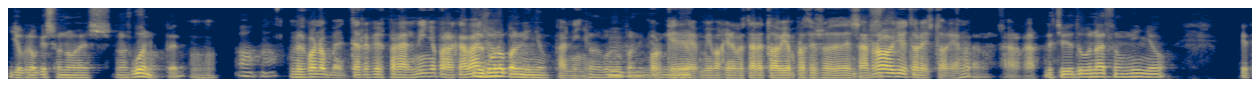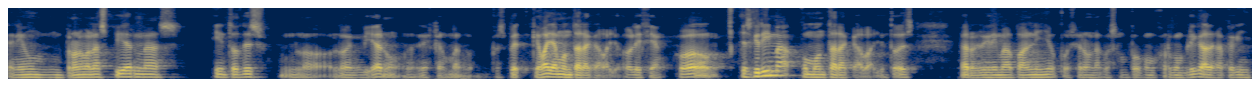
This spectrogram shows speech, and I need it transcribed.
Yo creo que eso no es, no es bueno, pero... Ajá. No es bueno, ¿te refieres para el niño, para el caballo? No es bueno para el niño. Para el niño. No es bueno para el niño. Porque niño- me imagino que estará todavía en proceso de desarrollo y toda la historia, ¿no? Claro. Claro, claro. De hecho, yo tuve una vez un niño que tenía un problema en las piernas y entonces lo, lo enviaron. Le dijeron, bueno, pues que vaya a montar a caballo. O le decían, o esgrima o montar a caballo. Entonces, claro, esgrima para el niño pues era una cosa un poco mejor complicada, era pequeño.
